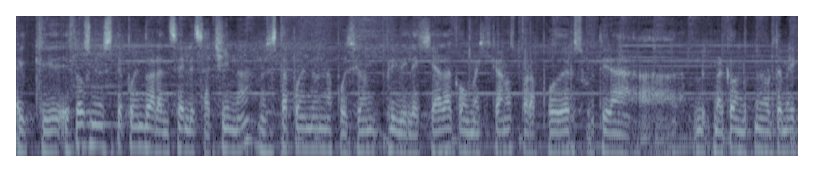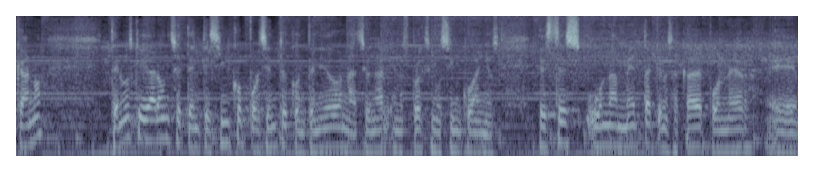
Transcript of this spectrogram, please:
El que Estados Unidos esté poniendo aranceles a China nos está poniendo en una posición privilegiada como mexicanos para poder surtir al mercado norteamericano tenemos que llegar a un 75% de contenido nacional en los próximos cinco años. Esta es una meta que nos acaba de poner eh,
